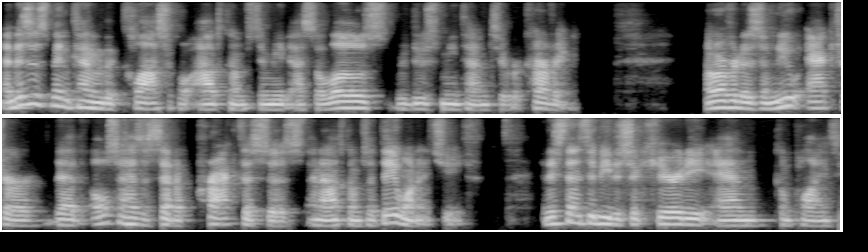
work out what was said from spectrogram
And this has been kind of the classical outcomes to meet SLOs, reduce mean time to recovery. However, there's a new actor that also has a set of practices and outcomes that they want to achieve. And this tends to be the security and compliance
